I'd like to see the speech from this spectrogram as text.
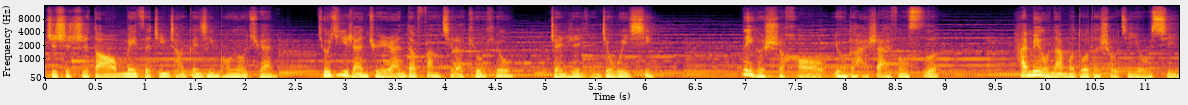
只是知道妹子经常更新朋友圈，就毅然决然地放弃了 QQ，整日研究微信。那个时候用的还是 iPhone 四，还没有那么多的手机游戏，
